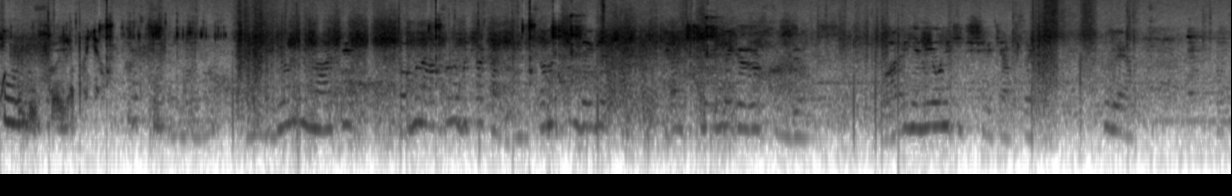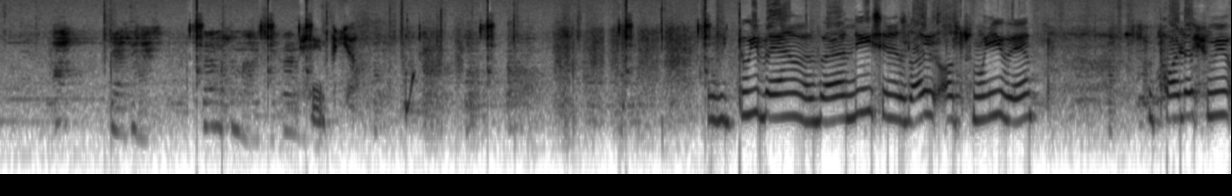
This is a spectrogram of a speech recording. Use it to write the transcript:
Şimdi bir şey yapacağım. Biliyor musun Naci? Babamın ağzını bıçak açmış. Sana için devlet. Ben yerinde görürsün diyor. Bari yemeği 12 kişilik yapsak. Buraya. Ah geldiler. Ben bakın Naci. Ben Bir şey yapacağım. Videoyu beğen beğendiyseniz like atmayı ve paylaşmayı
